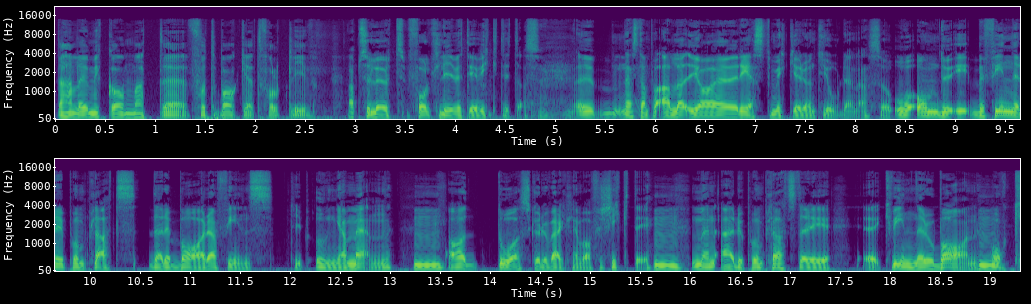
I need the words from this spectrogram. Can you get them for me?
det handlar ju mycket om att eh, få tillbaka ett folkliv. Absolut, folklivet är viktigt alltså. Eh, Nästan på alla, jag har rest mycket runt jorden alltså. Och om du befinner dig på en plats där det bara finns typ unga män, Mm, ja då ska du verkligen vara försiktig. mm, Men är du på en plats där det är eh, kvinnor och barn Mm. och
